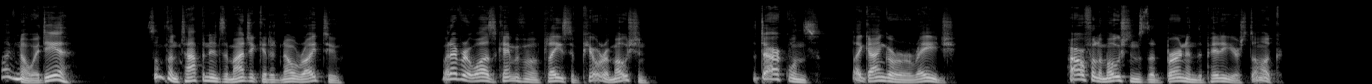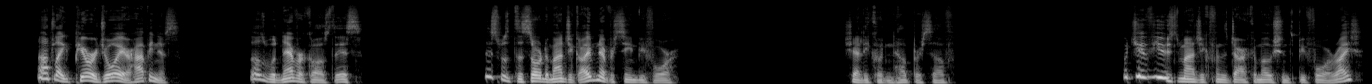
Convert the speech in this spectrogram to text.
I've no idea. Something tapping into magic it had no right to. Whatever it was came from a place of pure emotion. The dark ones, like anger or rage. Powerful emotions that burn in the pit of your stomach. Not like pure joy or happiness. Those would never cause this. This was the sort of magic I've never seen before. Shelley couldn't help herself. But you've used magic from the dark emotions before, right?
